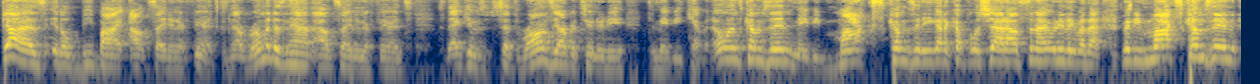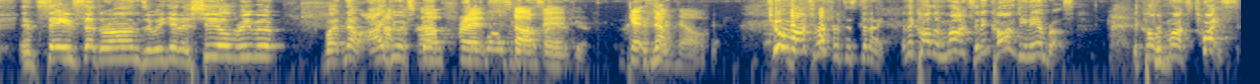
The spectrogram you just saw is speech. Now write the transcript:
does, it'll be by outside interference. Because now Roman doesn't have outside interference. So that gives Seth Rollins the opportunity to maybe Kevin Owens comes in, maybe Mox comes in. He got a couple of shout outs tonight. What do you think about that? Maybe Mox comes in and saves Seth Rollins and we get a shield reboot. But no, I do Uh, expect uh, Fred, Seth Rollins to get stop outside it. interference. get some help Two Mox references tonight. And they called him Mox. They didn't call him Dean Ambrose. They called For- him Mox twice.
